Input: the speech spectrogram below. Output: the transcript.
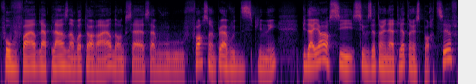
faut vous faire de la place dans votre horaire, donc ça, vous force un peu à vous discipliner. Puis d'ailleurs, si, vous êtes un athlète, un sportif,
